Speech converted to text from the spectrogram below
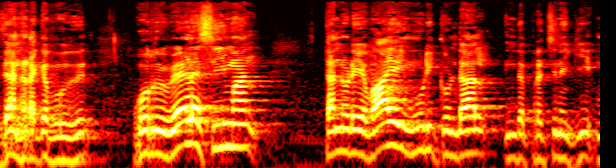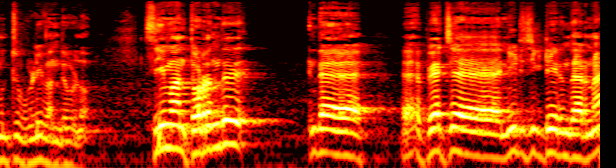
இதான் நடக்க போகுது. ஒரு வேளை சீமான் தன்னுடைய வாயை மூடிக்கொண்டால் இந்த பிரச்சனைக்கு முற்றுப்புள்ளி வந்துவிடும் சீமான் தொடர்ந்து இந்த பேச்சை நீடிச்சுக்கிட்டே இருந்தாருன்னா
